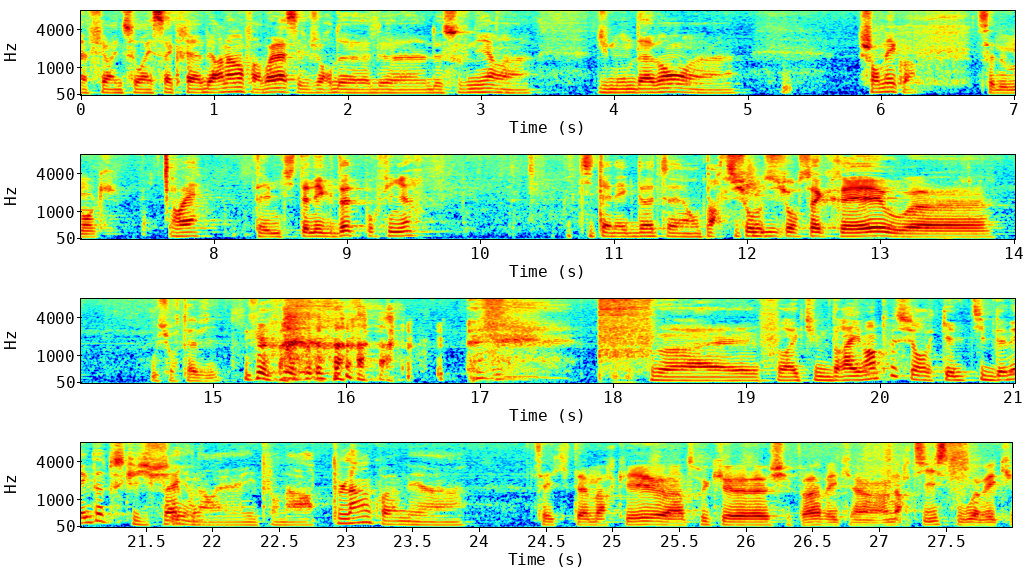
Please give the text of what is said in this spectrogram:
à faire une soirée sacrée à Berlin. Enfin voilà, c'est le genre de, de, souvenirs euh, du monde d'avant. Euh, chambé quoi. Ça nous manque. Ouais. T'as une petite anecdote pour finir? Une petite anecdote euh, en particulier Sur, sur Sacré ou, ou sur ta vie? Il faudrait que tu me drives un peu sur quel type d'anecdote, parce que je sais pas, il, y en a, il peut en avoir plein, quoi, mais... C'est qui t'a marqué, un truc, je sais pas, avec un, artiste ou avec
